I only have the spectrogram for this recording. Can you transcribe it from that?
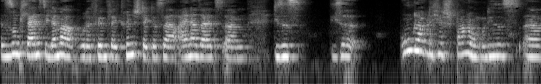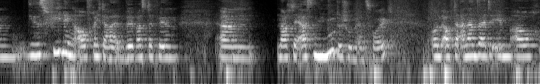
das ist so ein kleines Dilemma, wo der Film vielleicht drinsteckt, dass er einerseits ähm, dieses, diese unglaubliche Spannung und dieses, ähm, dieses Feeling aufrechterhalten will, was der Film ähm, nach der ersten Minute schon erzeugt. Und auf der anderen Seite eben auch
